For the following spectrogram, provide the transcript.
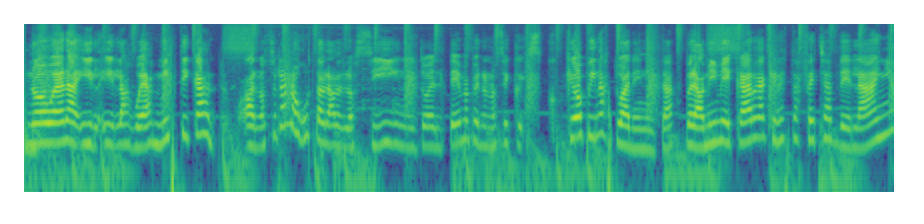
No, bueno, y, las weas místicas, a nosotros nos gusta hablar de los signos y todo el tema, pero no sé, ¿qué, opinas tú, Arenita? Pero a mí me carga que en estas fechas del año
